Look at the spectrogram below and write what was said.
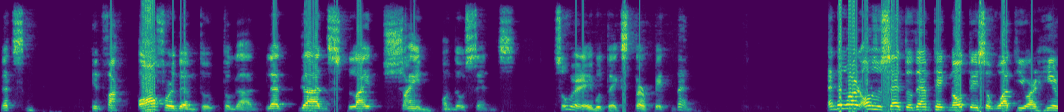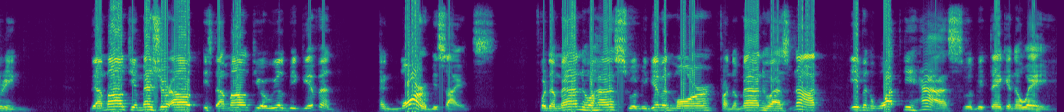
Let's, in fact, offer them to, to God. Let God's light shine on those sins. So we're able to extirpate them. And the Lord also said to them, Take notice of what you are hearing. The amount you measure out is the amount you will be given, and more besides. For the man who has will be given more, from the man who has not, even what he has will be taken away.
